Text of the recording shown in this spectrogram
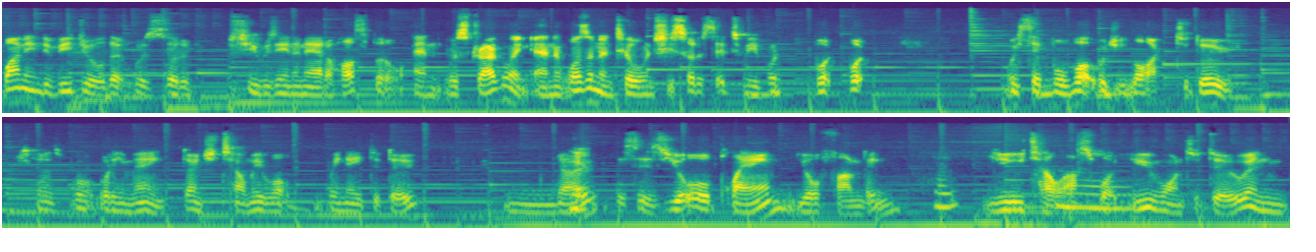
one individual that was sort of she was in and out of hospital and was struggling, and it wasn't until when she sort of said to me, "What, what, what?" We said, "Well, what would you like to do?" She goes, well, What do you mean? Don't you tell me what we need to do? No, yeah. this is your plan, your funding. You tell us what you want to do, and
